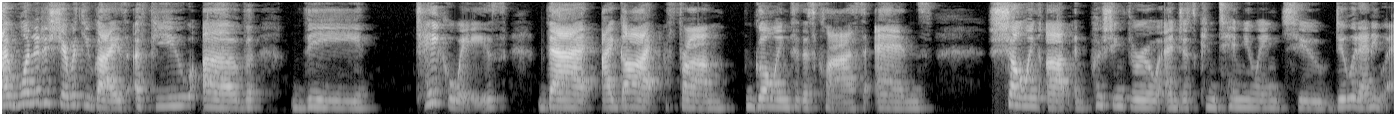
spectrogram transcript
I wanted to share with you guys a few of the takeaways that I got from going to this class and showing up and pushing through and just continuing to do it anyway.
